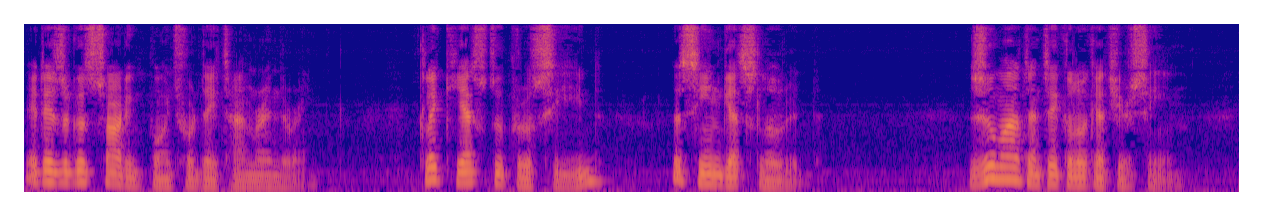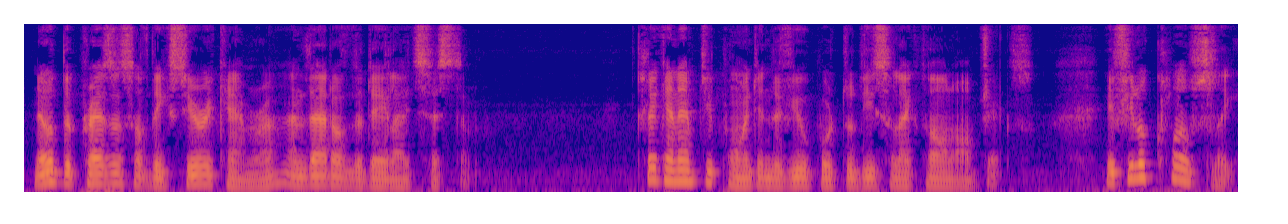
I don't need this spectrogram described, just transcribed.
It is a good starting point for daytime rendering. Click Yes to proceed. The scene gets loaded. Zoom out and take a look at your scene. Note the presence of the exterior camera and that of the daylight system. Click an empty point in the viewport to deselect all objects. If you look closely,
